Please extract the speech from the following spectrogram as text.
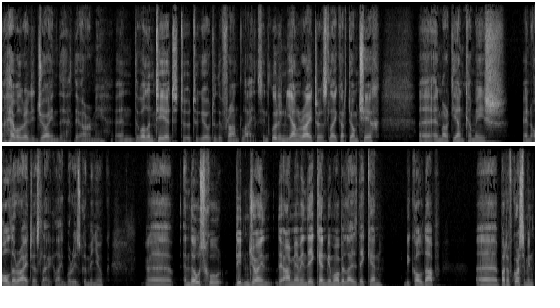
have already joined the, the, army and volunteered to, to go to the front lines, including young writers like Artyom Chekh uh, and Markiyan Kamysh, and all the writers like, like Boris Gumenyuk. Uh, and those who didn't join the army, I mean, they can be mobilized, they can be called up uh, but of course, I mean,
